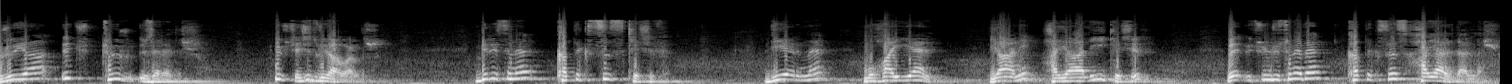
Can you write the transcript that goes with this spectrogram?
rüya üç tür üzeredir. Üç çeşit rüya vardır. Birisine katıksız keşif, diğerine muhayyel yani hayali keşif ve üçüncüsüne de katıksız hayal derler.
